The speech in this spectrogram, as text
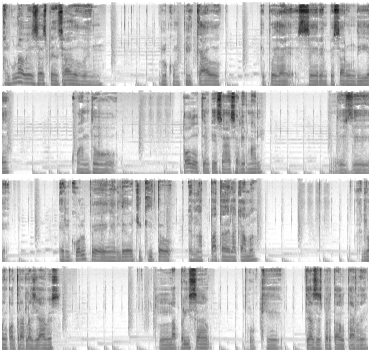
¿Alguna vez has pensado en lo complicado que pueda ser empezar un día cuando todo te empieza a salir mal? Desde el golpe en el dedo chiquito en la pata de la cama, el no encontrar las llaves, la prisa porque te has despertado tarde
